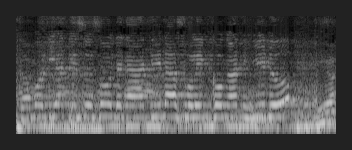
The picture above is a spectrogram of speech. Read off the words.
Kemudian disusul dengan Dinas Lingkungan Hidup Ya.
